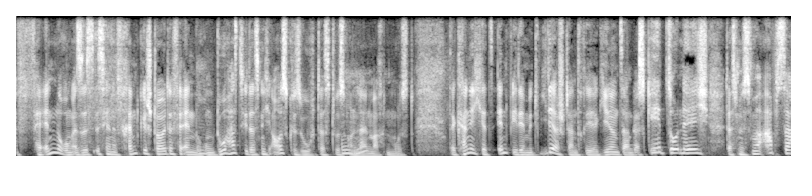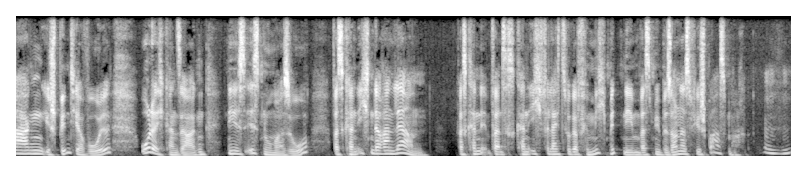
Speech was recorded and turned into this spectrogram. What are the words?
Veränderung, also es ist ja eine fremdgesteuerte Veränderung. Mhm. Du hast dir das nicht ausgesucht, dass du es mhm. online machen musst. Da kann ich jetzt entweder mit Widerstand reagieren und sagen, das geht so nicht, das müssen wir absagen, ihr spinnt ja wohl. Oder ich kann sagen, nee, es ist nun mal so. Was kann ich denn daran lernen? Was kann, was kann ich vielleicht sogar für mich mitnehmen, was mir besonders viel Spaß macht? Mhm.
